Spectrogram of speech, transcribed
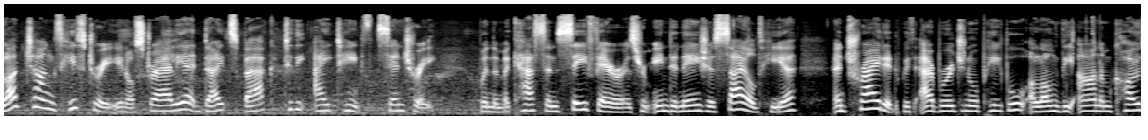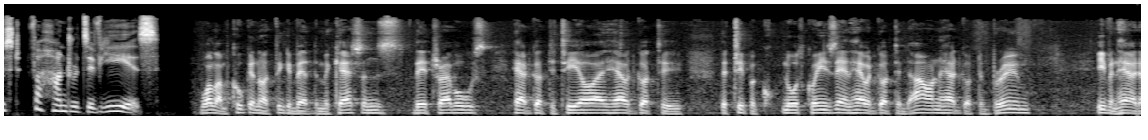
Blachan's history in Australia dates back to the 18th century when the Macassan seafarers from Indonesia sailed here and traded with Aboriginal people along the Arnhem coast for hundreds of years. While I'm cooking, I think about the Macassans, their travels, how it got to TI, how it got to the tip of North Queensland, how it got to Darwin, how it got to Broome, even how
